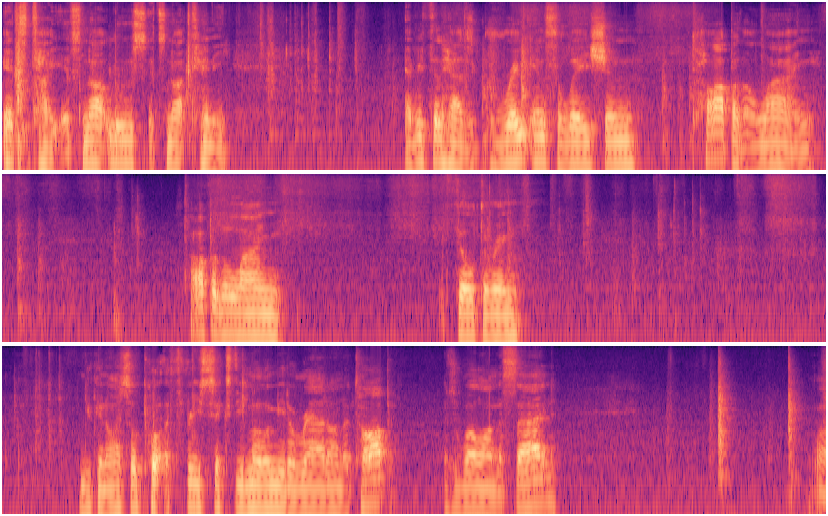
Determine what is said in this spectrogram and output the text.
it's tight. It's not loose. It's not tinny. Everything has great insulation. Top of the line. Top of the line filtering. You can also put a 360 millimeter rad on the top as well on the side. Well,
